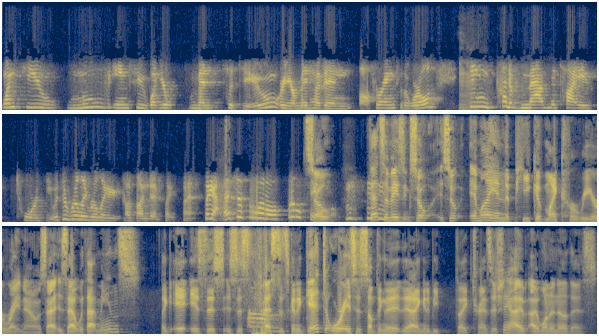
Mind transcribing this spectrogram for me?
once you move into what you're meant to do or your midheaven offering to the world, mm. things kind of magnetize towards you. It's a really, really abundant placement. So yeah, that's just a little little. So that's amazing. So so am I in the peak of my career right now? Is that is that what that means? Like, is this is this the um, best it's going to get, or is this something that, that I'm going to be like transitioning? I I want to know this.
